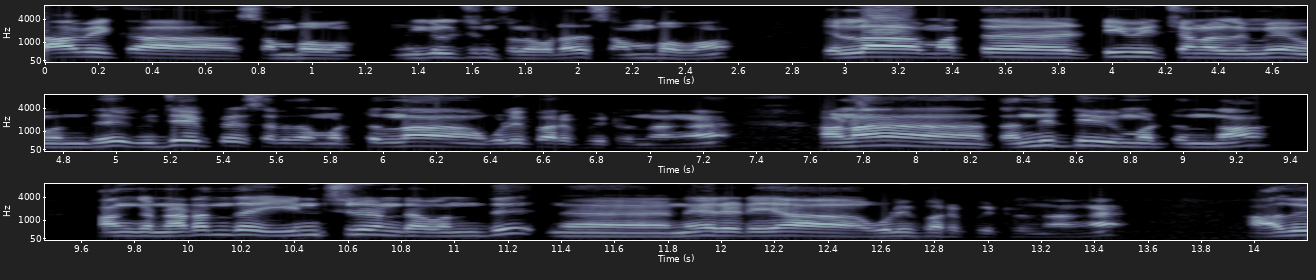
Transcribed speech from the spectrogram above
தாவிகா சம்பவம் நிகழ்ச்சின்னு சொல்லக்கூடாது சம்பவம். எல்லா மற்ற டிவி சேனலுமே வந்து விஜய் பேசுகிறத மட்டும்தான் ஒளிபரப்பிட்டு இருந்தாங்க. ஆனால் தந்தி டிவி மட்டும்தான் அங்கே நடந்த இன்சிடெண்ட்டை வந்து நேரடியாக ஒளிபரப்பிட்டு இருந்தாங்க. அது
